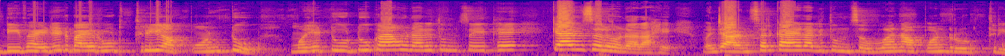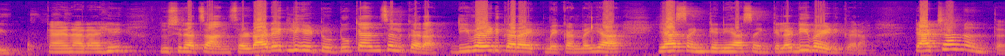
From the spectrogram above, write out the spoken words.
divided by root three upon two मग हे टू टू काय होणार आहे तुमचं इथे? कॅन्सल होणार आहे. म्हणजे आन्सर काय येणार आहे तुमचं? वन अपॉन रूट थ्री काय येणार आहे? दुसऱ्याचा आन्सर डायरेक्टली हे टू टू कॅन्सल करा. डिवाइड करा एकमेकांना. या या संख्येने या संख्येला डिवाइड करा. त्याच्यानंतर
